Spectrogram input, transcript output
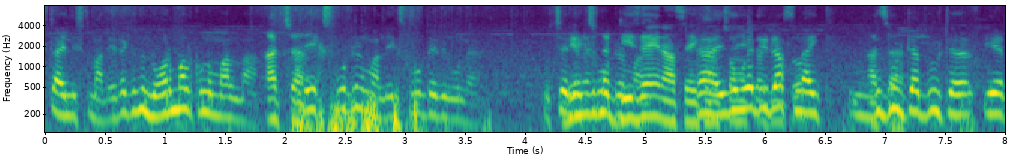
স্টাইলিশ মাল। এটা কিন্তু নরমাল কোনো মাল না। আচ্ছা। এক্সপোর্টের মাল এক্সপোর্টের এগুলো। ডিজাইন আছে হ্যাঁ আচ্ছা। দুইটা দুইটা এর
